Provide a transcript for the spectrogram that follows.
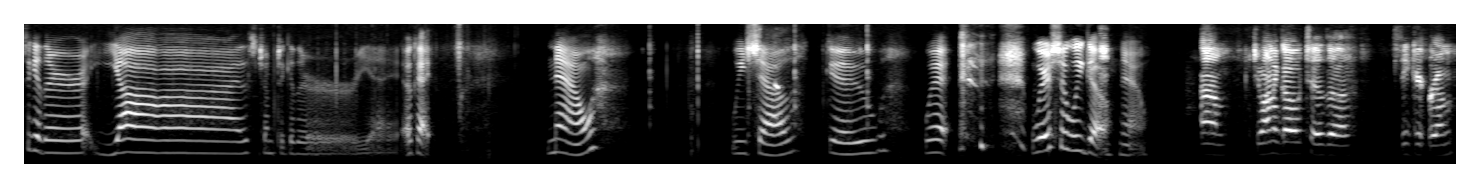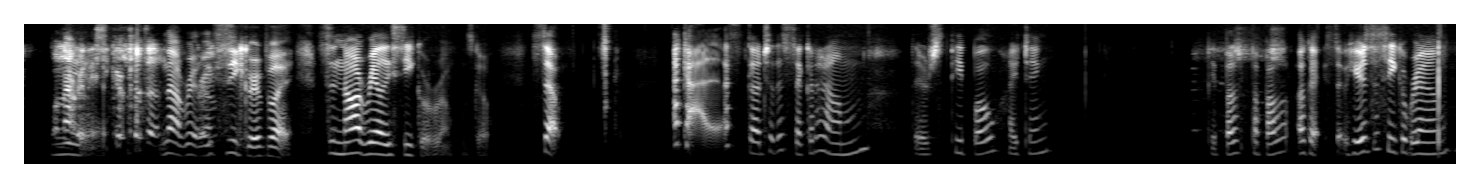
together. Yeah, let's jump together. Yay. Okay. Now we shall go. Where? where shall we go now? Um, do you want to go to the secret room? Well, not Yeah. really secret, but Not really room. secret, but it's a not really secret room. Let's go. So, okay, let's go to the secret room. There's people hiding. People, people. Okay, so here's the secret room.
